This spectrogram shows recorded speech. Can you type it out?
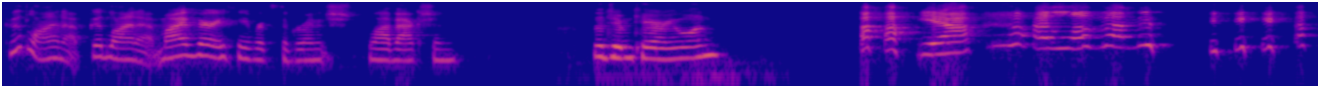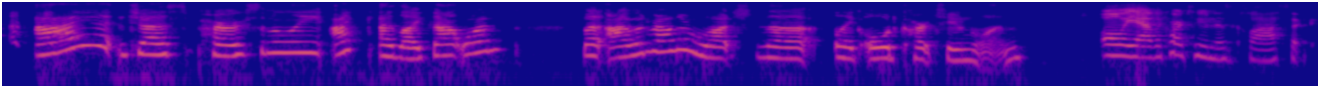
Good lineup. Good lineup. My very favorite's The Grinch live action. The Jim Carrey one. yeah, I love that movie. I just personally, I I like that one, but I would rather watch the like old cartoon one. oh yeah, the cartoon is classic.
